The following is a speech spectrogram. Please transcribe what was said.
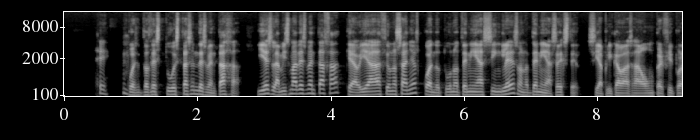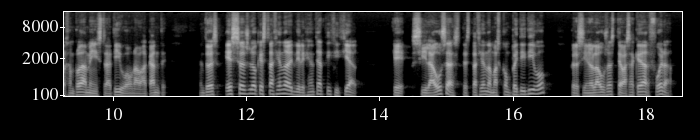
pues entonces tú estás en desventaja. Y es la misma desventaja que había hace unos años cuando tú no tenías inglés o no tenías Excel, si aplicabas a un perfil, por ejemplo, de administrativo, a una vacante. Entonces, eso es lo que está haciendo la inteligencia artificial, que si la usas te está haciendo más competitivo, pero si no la usas te vas a quedar fuera.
